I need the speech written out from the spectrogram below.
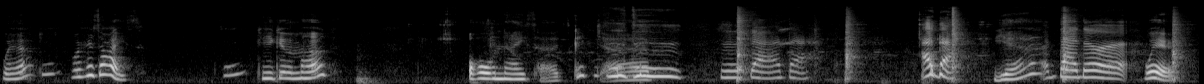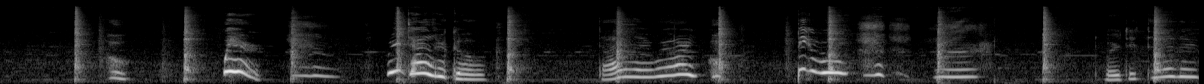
Where? Where are his eyes? Can you give him a hug? Oh, nice hug. Good job. Yeah? Where? Where? Where'd Tyler go? Tyler, where are you? Peekaboo! Where did Tyler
